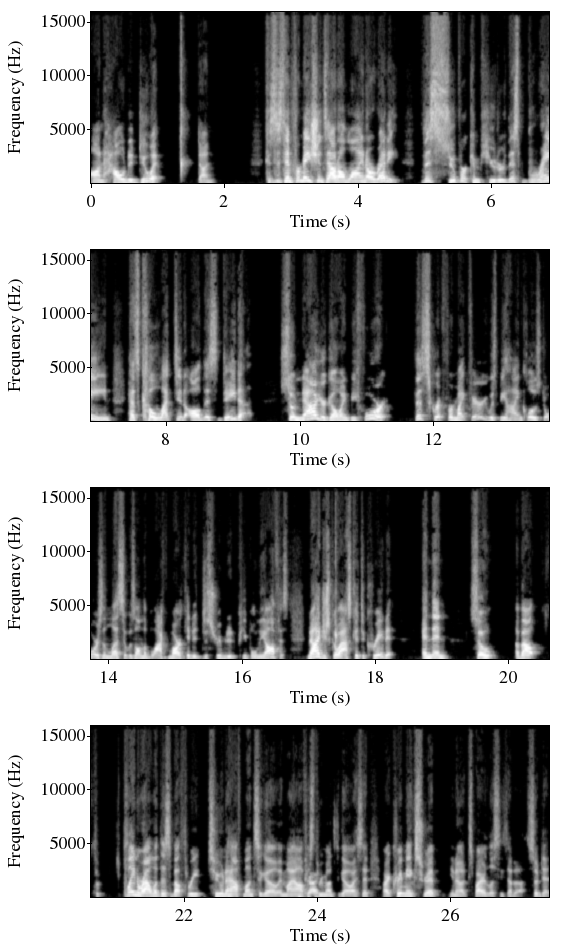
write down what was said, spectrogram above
on how to do it. Done because this information's out online already. This supercomputer, this brain has collected all this data. So now you're going before this script for Mike Ferry was behind closed doors unless it was on the black market and distributed to people in the office. Now I just go ask it to create it. And then, so about th- playing around with this about three, two and a half months ago in my office, okay. three months ago, I said, all right, create me a script, you know, expired listings, da, da, da. So did.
